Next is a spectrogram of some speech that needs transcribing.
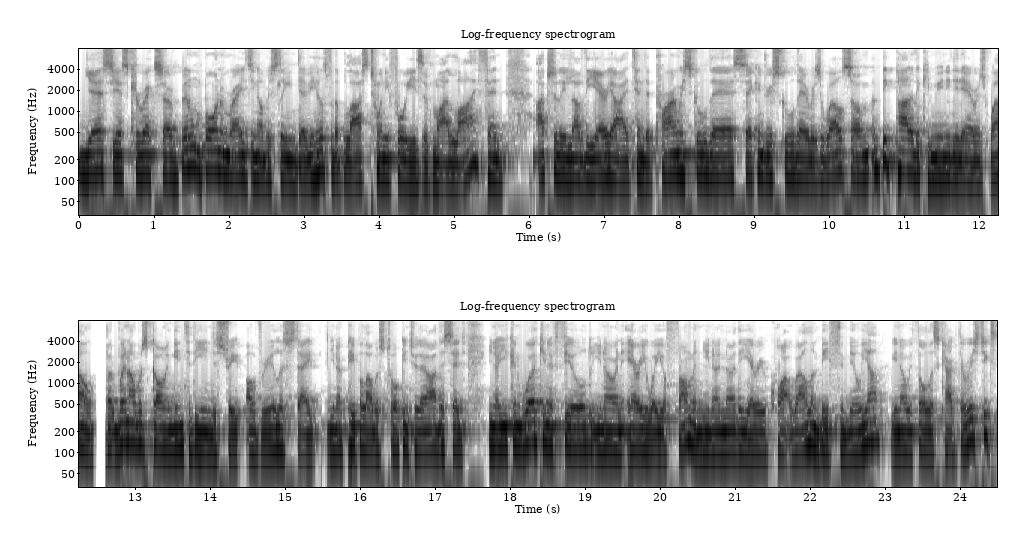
Yes, yes, correct. So I've been born and raised in obviously in Endeavour Hills for the last 24 years of my life and absolutely love the area. I attended primary school there, secondary school there as well. So I'm a big part of the community there as well. But when I was going into the industry of real estate, you know, people I was talking to, they either said, you know, you can work in a field, you know, an area where you're from and, you know, know the area quite well and be familiar, you know, with all its characteristics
